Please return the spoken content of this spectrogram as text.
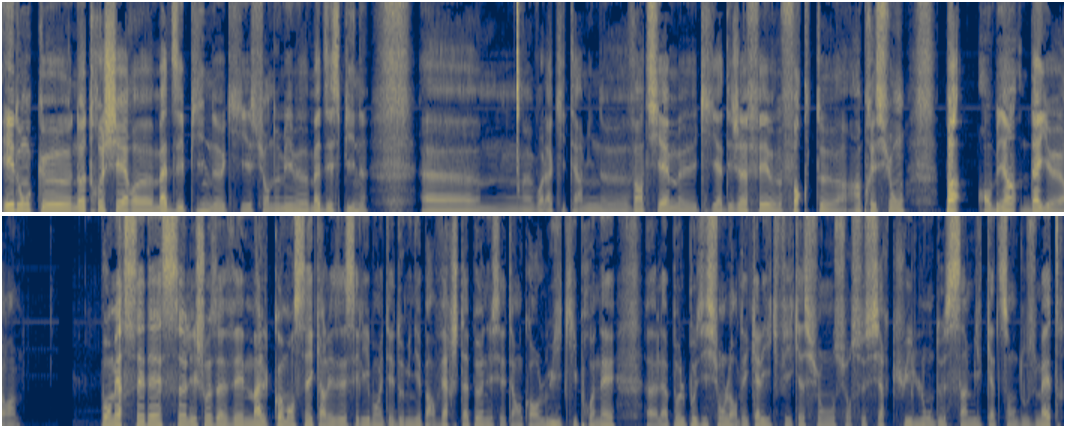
Et donc, notre cher Mazepin, qui est surnommé Mazespin, voilà, qui termine 20e euh, et qui a déjà fait euh, forte impression. Pas en bien d'ailleurs. Pour Mercedes, les choses avaient mal commencé car les essais libres ont été dominés par Verstappen et c'était encore lui qui prenait euh, la pole position lors des qualifications sur ce circuit long de 5412 mètres.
